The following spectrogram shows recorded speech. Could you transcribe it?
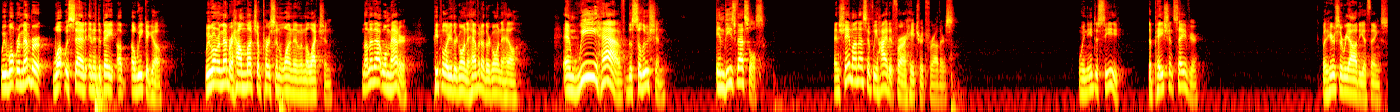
We won't remember what was said in a debate a, a, week ago. We won't remember how much a person won in an election. None of that will matter. People are either going to heaven or they're going to hell. And we have the solution in these vessels. And shame on us if we hide it for our hatred for others. We need to see the patient Savior. But here's the reality of things.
